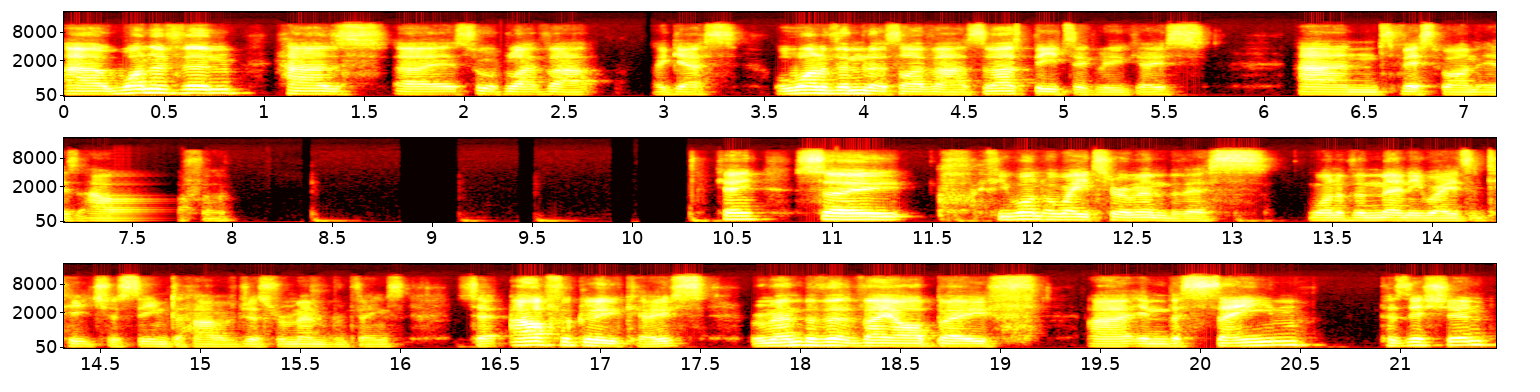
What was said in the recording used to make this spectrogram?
Uh, one of them has uh, sort of like that, I guess, or one of them looks like that. So that's beta glucose, and this one is alpha. Okay, so if you want a way to remember this, one of the many ways that teachers seem to have of just remembering things. So alpha glucose, remember that they are both uh, in the same position.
